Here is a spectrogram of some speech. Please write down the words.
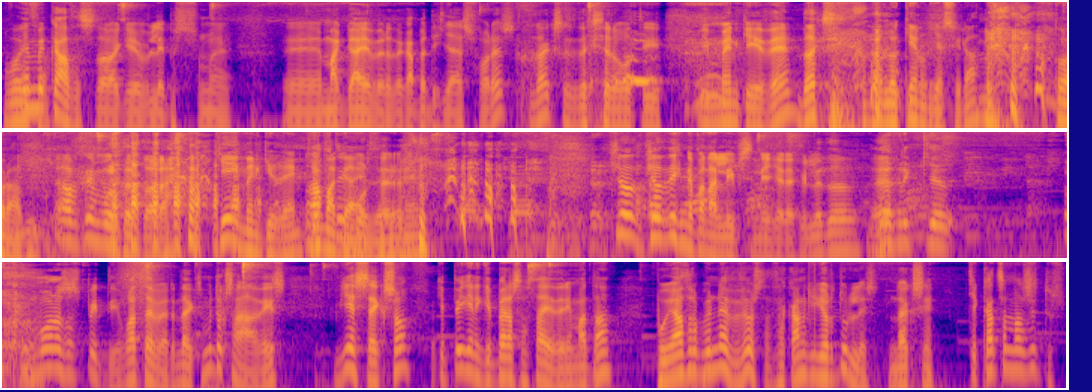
Βοήθα. ε, μην κάθεσαι τώρα και βλέπεις, ας πούμε, ε, MacGyver 15.000 φορές. Εντάξει, δεν ξέρω εγώ τι. Η μεν και η δε. Εντάξει. Είναι ολοκένουργια σειρά. Τώρα βγήκε. Αυτή μου ήρθε τώρα. και η Μεν και δεν και ο Αυτή μου Μαγκάιβερ. ήρθε, ρε. είναι. ποιο, ποιο δείχνει επαναλήψη συνέχεια, ρε φίλε. Το, ε, Μέχρι και. μόνο στο σπίτι. Whatever. Εντάξει, μην το ξαναδείς. Βγες έξω και πήγαινε εκεί πέρα σε αυτά τα ιδρύματα που οι άνθρωποι, ναι, βεβαίως θα, θα κάνουν και γιορτούλες. Εντάξει. Και κάτσα μαζί τους.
